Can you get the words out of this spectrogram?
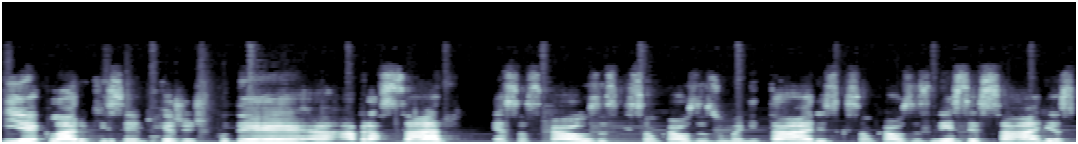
E é claro que sempre que a gente puder uh, abraçar essas causas, que são causas humanitárias, que são causas necessárias,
